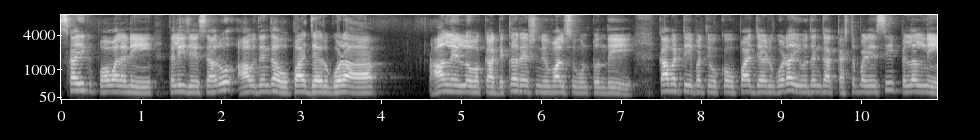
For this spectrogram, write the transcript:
స్కైకి పోవాలని తెలియజేశారు. ఆ విధంగా ఉపాధ్యాయులు కూడా ఆన్లైన్లో ఒక డిక్లరేషన్ ఇవ్వాల్సి ఉంటుంది. కాబట్టి ప్రతి ఒక్క ఉపాధ్యాయుడు కూడా ఈ విధంగా కష్టపడేసి పిల్లల్ని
